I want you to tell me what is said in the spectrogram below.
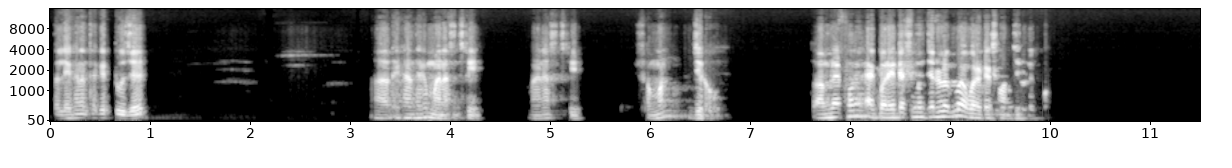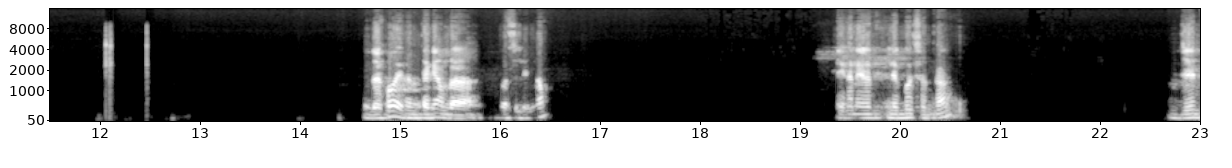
তাহলে এখানে থাকে টু জেড আর এখান থেকে মাইনাস থ্রি মাইনাস থ্রি সমান জিরো তো আমরা এখন একবার এটা সমান জিরো লিখব একবার এটা সমান জিরো লিখব। দেখো, এখান থেকে আমরা লিখলাম। এখানে লিখব সুতরাং জেড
